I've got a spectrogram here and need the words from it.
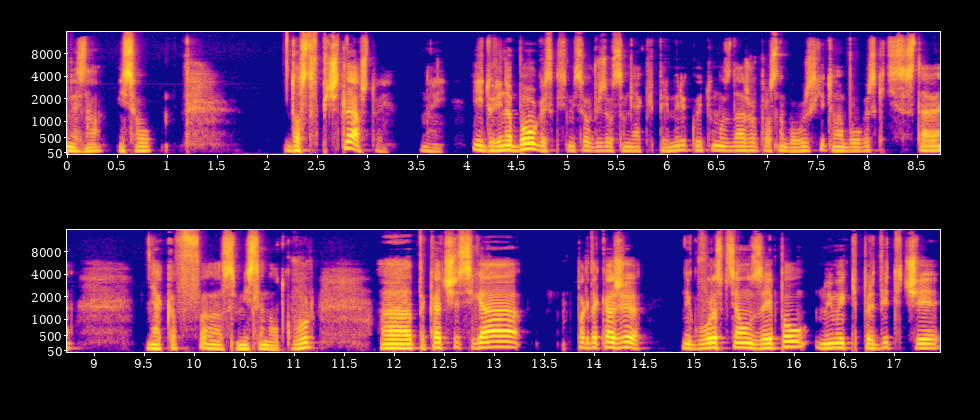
не знам, мисъл, доста впечатляващо е. Нали. И дори на български смисъл виждал съм някакви примери, които му задаваш въпрос на български, то на български ти съставя някакъв а, смислен отговор. А, така че сега, пак да кажа, не говоря специално за Apple, но имайки предвид, че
